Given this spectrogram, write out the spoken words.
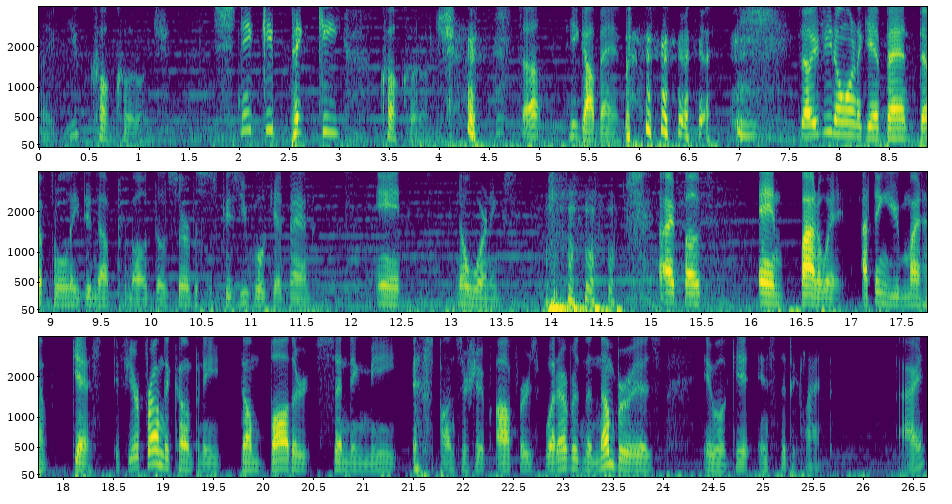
Like you cockroach, sneaky picky cockroach. so he got banned. so if you don't want to get banned, definitely do not promote those services because you will get banned. And no warnings. Alright folks. And by the way, I think you might have guessed, if you're from the company, don't bother sending me sponsorship offers. Whatever the number is, it will get insta declined. Alright?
